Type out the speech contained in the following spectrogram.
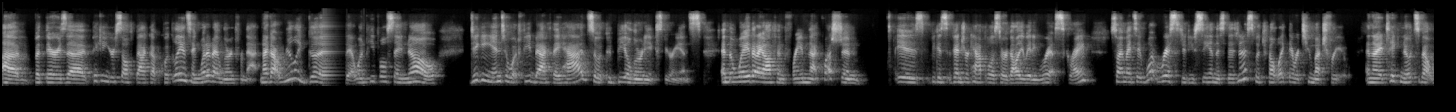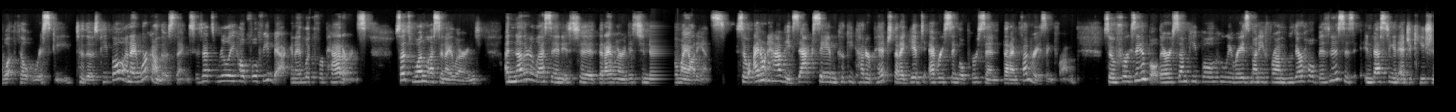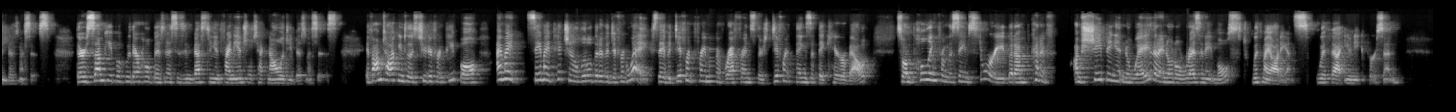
Um, but there's a picking yourself back up quickly and saying, what did I learn from that? And I got really good at when people say no, digging into what feedback they had so it could be a learning experience. And the way that I often frame that question is because venture capitalists are evaluating risk, right? So I might say, what risks did you see in this business which felt like they were too much for you? And then I'd take notes about what felt risky to those people and I'd work on those things because that's really helpful feedback. And I'd look for patterns. So that's one lesson I learned. Another lesson is to that I learned is to know my audience. So I don't have the exact same cookie cutter pitch that I give to every single person that I'm fundraising from. So for example, there are some people who we raise money from who their whole business is investing in education businesses. There are some people who their whole business is investing in financial technology businesses. If I'm talking to those two different people, I might say my pitch in a little bit of a different way because they have a different frame of reference. There's different things that they care about. So I'm pulling from the same story, but I'm kind of I'm shaping it in a way that I know it'll resonate most with my audience, with that unique person.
